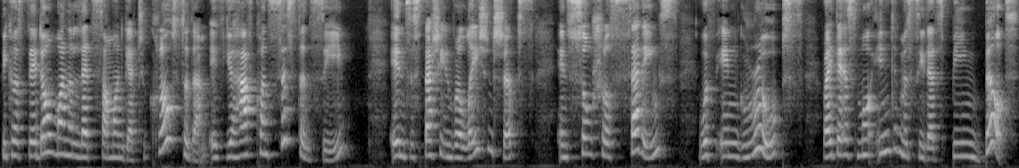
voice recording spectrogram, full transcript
Because they don't want to let someone get too close to them. If you have consistency, in especially in relationships, in social settings, within groups, right? There's more intimacy that's being built,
